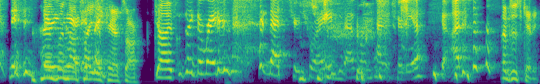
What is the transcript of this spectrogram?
this is Depends very on how tight it's your like, pants are. guys, it's like the writers that's true troy that one time trivia god I'm just kidding.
